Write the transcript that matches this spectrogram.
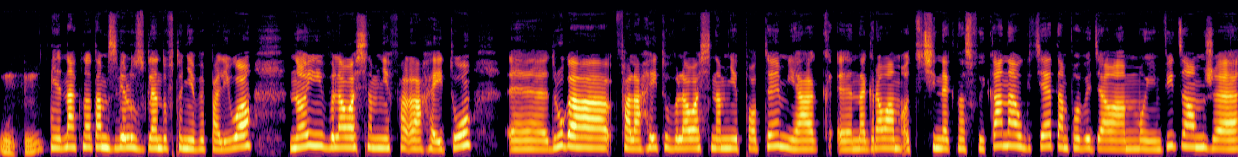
Mhm. Jednak no tam z wielu względów to nie wypaliło. No i wylała się na mnie fala hejtu. Druga fala hejtu wylała się na mnie po tym, jak nagrałam odcinek na na swój kanał, gdzie tam powiedziałam moim widzom, że,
